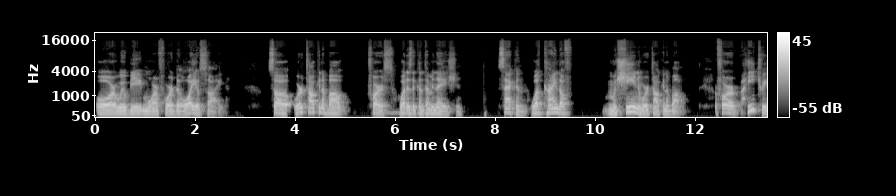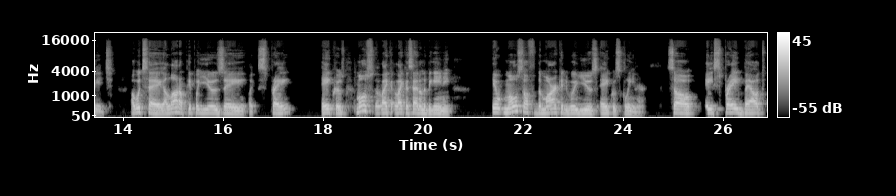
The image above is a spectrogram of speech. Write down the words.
or will be more for the oil side. So we're talking about first what is the contamination? Second, what kind of machine we're talking about. For heat treat, I would say a lot of people use a like spray, aqueous. Most like like I said on the beginning, it, most of the market will use aqueous cleaner. So a spray belt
